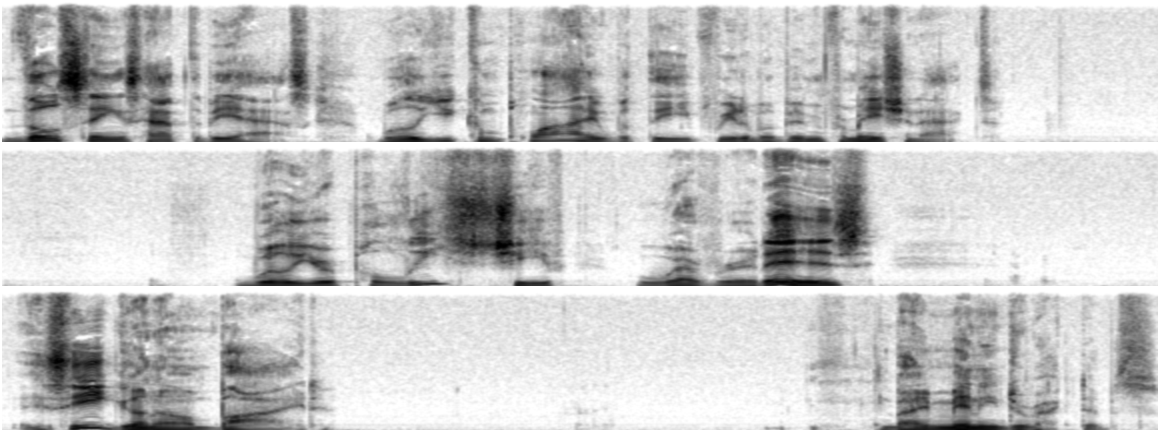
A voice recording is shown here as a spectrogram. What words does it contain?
Those things have to be asked. Will you comply with the Freedom of Information Act? Will your police chief, whoever it is, is he going to abide by many directives?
